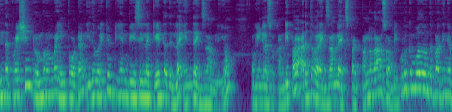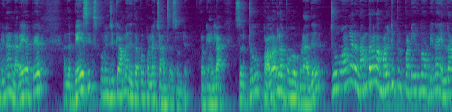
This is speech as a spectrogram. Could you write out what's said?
இந்த கொஷின் ரொம்ப ரொம்ப இம்பார்ட்டன்ட் இது வரைக்கும் டிஎன்பிஎஸ்சியில் கேட்டதில்லை எந்த எக்ஸாம்லேயும் ஓகேங்களா ஸோ கண்டிப்பாக அடுத்து வர எக்ஸாமில் எக்ஸ்பெக்ட் பண்ணலாம். ஸோ அப்படி கொடுக்கும்போது வந்து பார்த்தீங்க அப்படின்னா நிறைய பேர் அந்த பேசிக்ஸ் புரிஞ்சுக்காம இது தப்பு பண்ண சான்சஸ் உண்டு. ஓகேங்களா ஸோ டூ பவரில் போகக்கூடாது. டூ வாங்குற நம்பரெல்லாம் மல்டிபிள் பண்ணியிருந்தோம் அப்படின்னா எல்லா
